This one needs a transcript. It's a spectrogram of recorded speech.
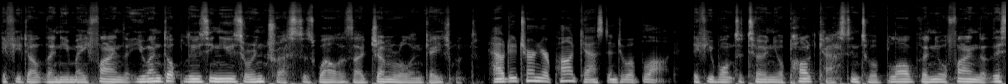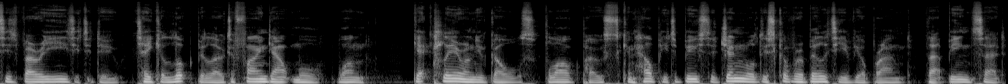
If you don't, then you may find that you end up losing user interest as well as their general engagement. How do you turn your podcast into a blog? If you want to turn your podcast into a blog, then you'll find that this is very easy to do. Take a look below to find out more. 1. Get clear on your goals. Blog posts can help you to boost the general discoverability of your brand. That being said,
